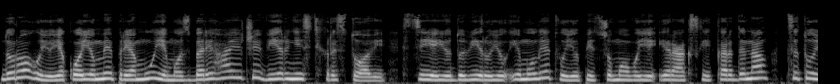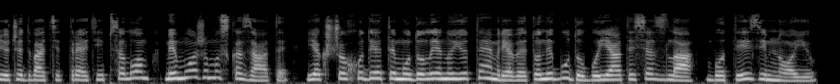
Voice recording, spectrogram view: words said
дорогою, якою ми прямуємо, зберігаючи вірність Христові. З цією довірою і молитвою підсумовує іракський кардинал, цитуючи 23-й псалом, ми можемо сказати: якщо ходитиму долиною темряви, то не буду боятися зла, бо ти зі мною.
